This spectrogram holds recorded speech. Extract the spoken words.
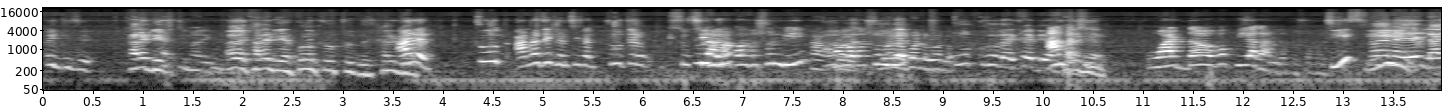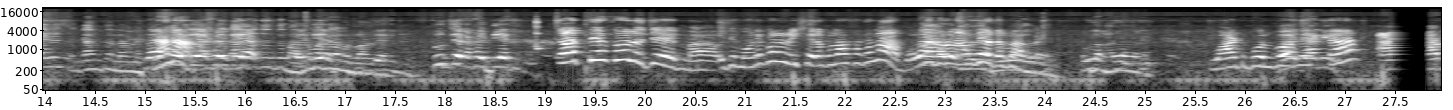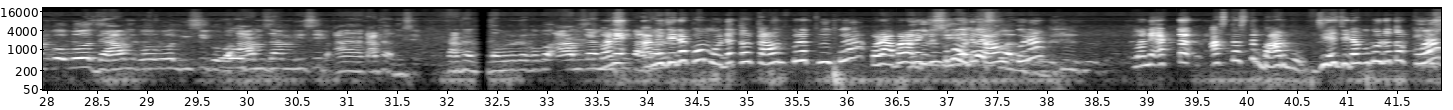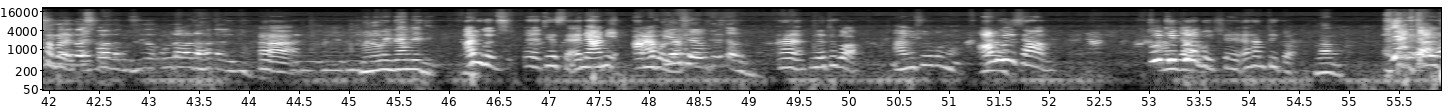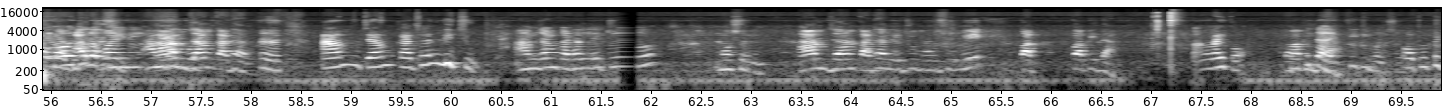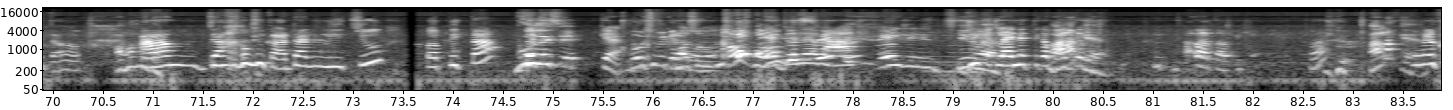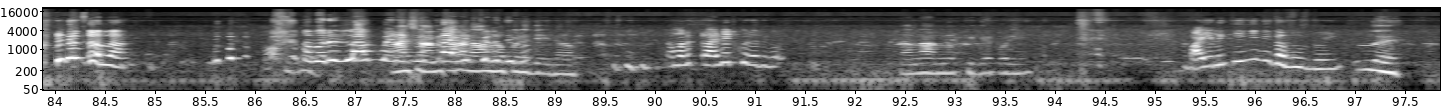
এই কি যে? খালি ডিয়ার এই খালি ডিয়ার কোনো ট্রুথ ট্রুথ নেই খালি আরে ট্রুথ আমরা যে খেলছিলাম ট্রুথের কিছু ছিল। আমার কথা শুনবি? হ্যাঁ, আমার কথা শুনবি? বলো বলো বলো। টুক নাই খাই দে আন্তাক্ষরী ওয়ার্ড দাও পিয়া গান গাবো জি গান তো না, না। যে খাই দিয়া চারটে হলো যে ওই যে মনে করো এই সেরগুলো থাকে না? বড় বড় নাম দিয়ে ওদের ভালো লাগে। ওগুলো ভালো লাগে। ওয়ার্ড বলব আমি একটা? আম গোবো জাম গোবো লিচি গোবো। আম জাম লিচি কাঁঠাল লিচি। কাঁঠাল ওটা গোবো। আম জাম মানে আমি যেটা কম ওটা তোর কাউন্ট করে তুই কয়া পরে আবার আরেকজন কমো ওটা কাউন্ট করে মানে একটা আস্তে আস্তে বাড়বো। যে যেটা করব ওটা তোর কোয়া করা না। হ্যাঁ মানে ওই নামে আমি হ্যাঁ, ঠিক আছে মানে আমি আম বললাম। পারব। হ্যাঁ না তুই কয়া আমি শুরু করব? আম কইছি আম। তুই ঠিক করে। কইছ হ্যাঁ তুই ও দুটো কয়নি আম জাম কাঁঠাল। হ্যাঁ আম জাম কাঁঠাল লিচু। আম জাম কাঁঠাল লিচু মৌসুমি। আম জাম কাঁঠাল লিচু মৌসুমি পাপ- পাপিতা বাংলায় ক? পাপিতা কি কি বলছো অপপিতা। আম জাম কাঁঠাল লিচু পপিতা। হ্যাঁ? তালাকে? কোন তালা। আমার লক মেরে আচ্ছা প্রাইভেট করে লোক দিব করে দিই দাঁড়াও। আমার প্রাইভেট করে দিব রান্না আমি কি দিয়ে করি? বাইরে কি কি দিতাছিস তুই?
